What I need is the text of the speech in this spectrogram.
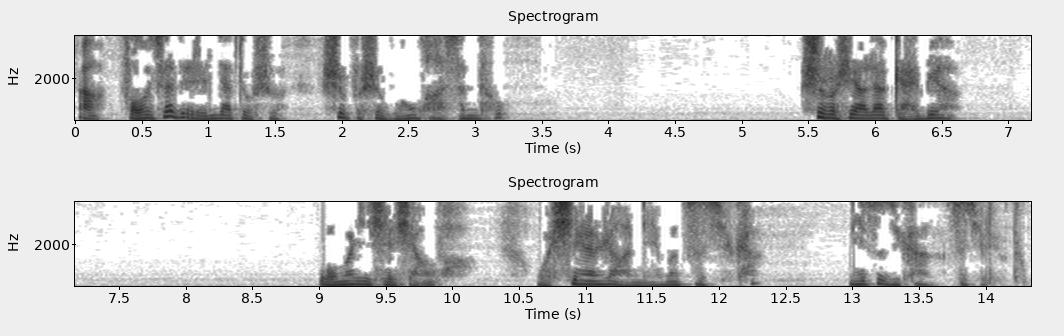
啊，否则的人家都说是不是文化渗透，是不是要来改变？我们一些想法，我先让你们自己看，你自己看自己流通。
